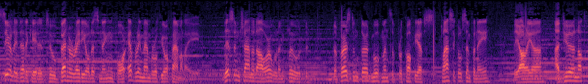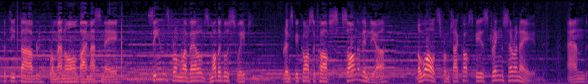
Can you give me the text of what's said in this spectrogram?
Sincerely dedicated to better radio listening for every member of your family. This Enchanted Hour will include the first and third movements of Prokofiev's Classical Symphony, the aria Adieu Notre Petite Table from Manon by Massenet, scenes from Ravel's Mother Goose Suite, Rimsky-Korsakov's Song of India, the waltz from Tchaikovsky's String Serenade, and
